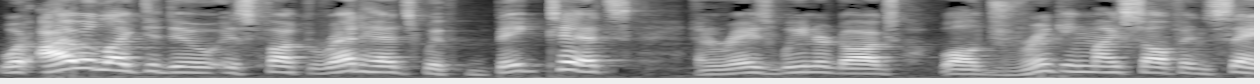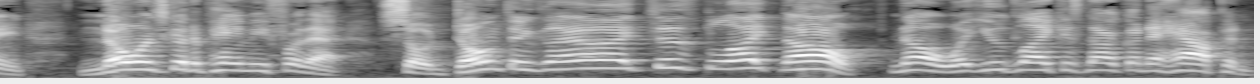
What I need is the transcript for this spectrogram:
What I would like to do is fuck redheads with big tits and raise wiener dogs while drinking myself insane. No one's going to pay me for that. So don't think that I just like. No, no, what you'd like is not going to happen.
